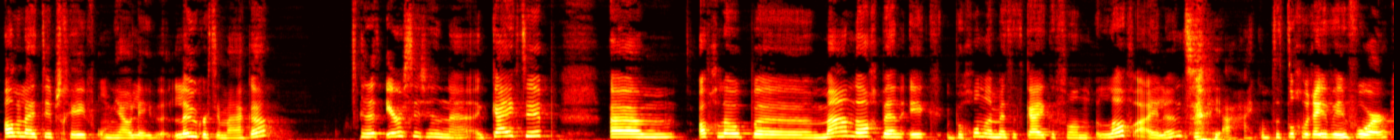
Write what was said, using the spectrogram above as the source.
allerlei tips geef om jouw leven leuker te maken. En het eerste is een, uh, een kijktip. Um, afgelopen maandag ben ik begonnen met het kijken van Love Island. ja, hij komt er toch weer even in voor.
